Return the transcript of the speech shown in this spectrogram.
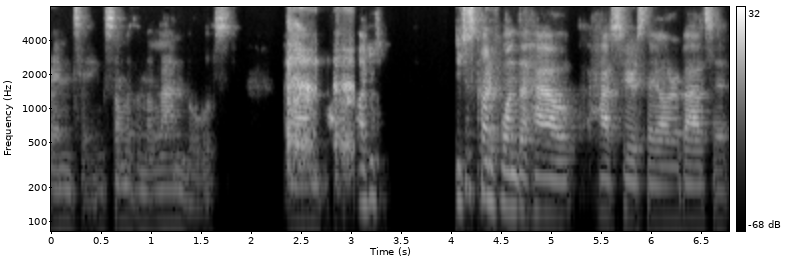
renting. Some of them are landlords. Um, I just you just kind of wonder how how serious they are about it,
